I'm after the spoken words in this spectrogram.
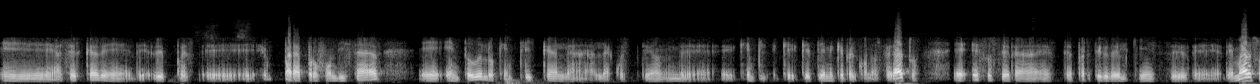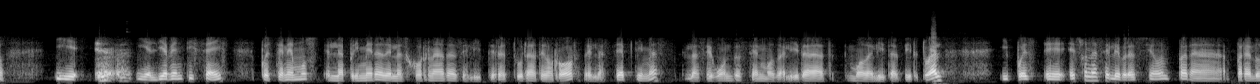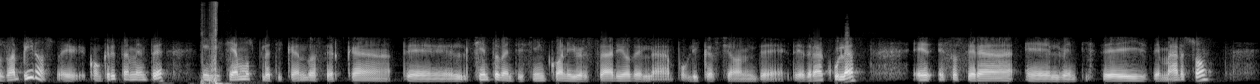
eh, acerca de, de, pues, eh, para profundizar eh, en todo lo que implica la, la cuestión de, que, que, que, tiene que ver con Osferato. Eh, eso será este, a partir del 15 de, de marzo. Y, y el día 26, pues tenemos la primera de las jornadas de literatura de horror, de las séptimas, la segunda es en modalidad, modalidad virtual y pues eh, es una celebración para, para los vampiros. Eh, concretamente, iniciamos platicando acerca del 125 aniversario de la publicación de, de Drácula. Eh, eso será el 26 de marzo.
